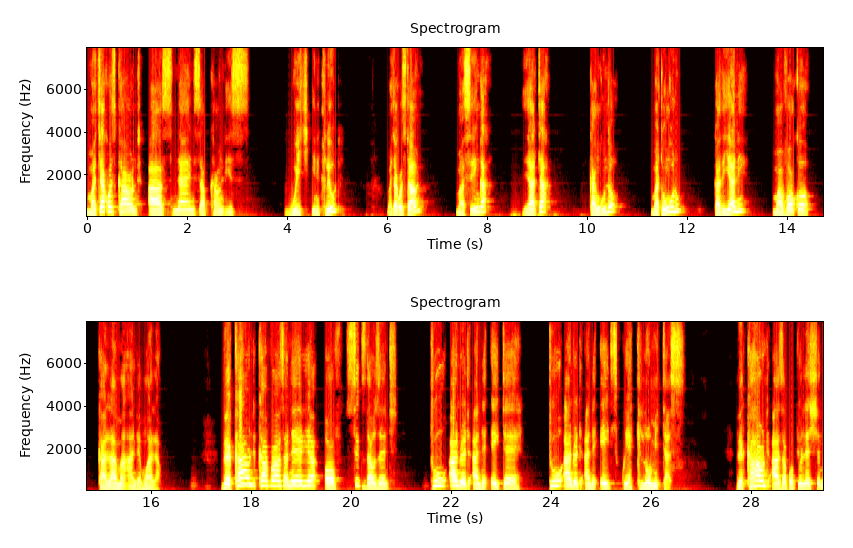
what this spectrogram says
Machakos County has nine sub-counties, which include Machakos Town, Masinga, Yatta, Kangundo, Matungulu, Kathiani, Mavoko, Kalama, and Mwala. The count covers an area of 6,280 square kilometers. The count has a population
